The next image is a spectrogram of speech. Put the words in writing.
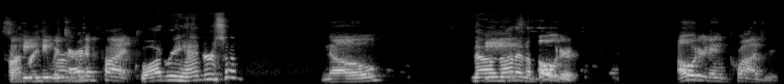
So he, he returned a punt. Quadree Henderson? No. No, he's not in a older. Older than Quadree.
